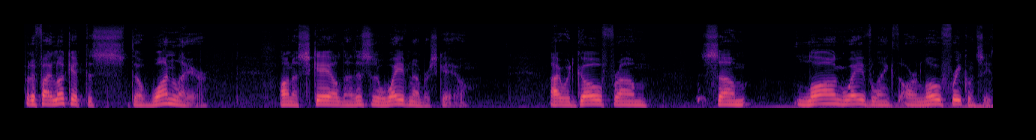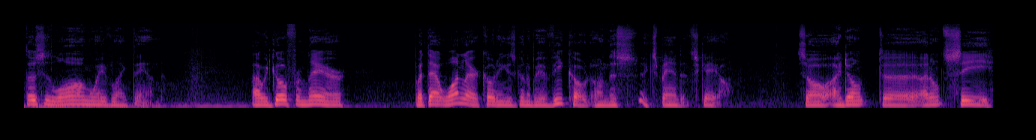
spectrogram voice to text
But if I look at this, the one layer on a scale, now this is a wave number scale, I would go from some long wavelength or low frequency. This is long wavelength end. I would go from there, but that one layer coating is going to be a V coat on this expanded scale. So I don't, uh, I don't see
